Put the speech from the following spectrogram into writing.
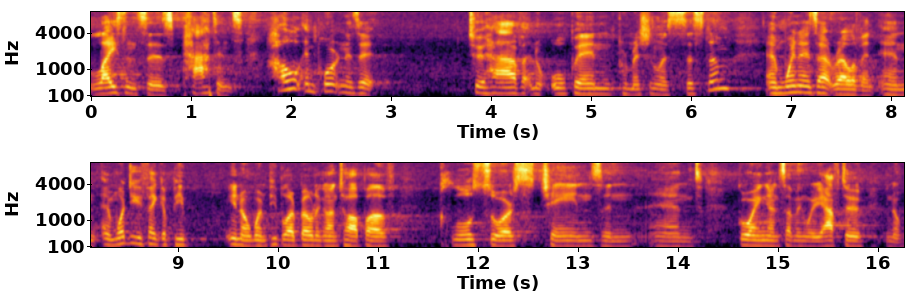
licenses, patents, how important is it to have an open permissionless system and when is that relevant? And, and what do you think of people, you know, when people are building on top of closed source chains and, and going on something where you have to, you know,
